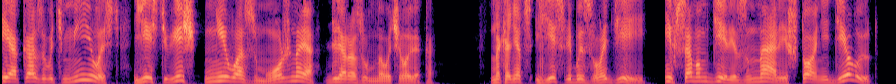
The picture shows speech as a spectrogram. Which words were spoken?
и оказывать милость есть вещь невозможная для разумного человека. Наконец, если бы злодеи и в самом деле знали, что они делают,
